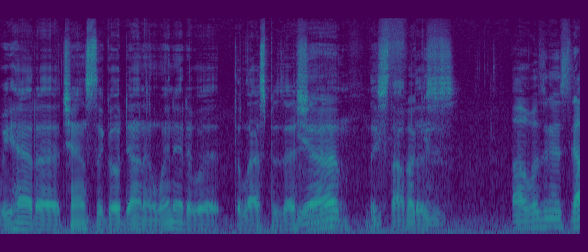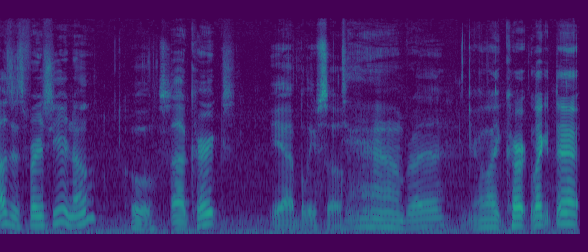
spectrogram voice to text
we had a chance to go down and win it with the last possession. Yep. They stopped us. Uh, wasn't gonna say that was his first year, no? Who? Uh, Kirk's. Yeah, I believe so. Damn, bro. You're like Kirk like that.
